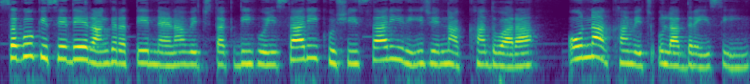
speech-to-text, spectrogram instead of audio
ਸਗੋਂ ਕਿਸੇ ਦੇ ਰੰਗ ਰਤੇ ਨੈਣਾ ਵਿੱਚ ਤੱਕਦੀ ਹੋਈ ਸਾਰੀ ਖੁਸ਼ੀ, ਸਾਰੀ ਰੀਝ ਇਹਨਾਂ ਅੱਖਾਂ ਦੁਆਰਾ ਉਹਨਾਂ ਅੱਖਾਂ ਵਿੱਚ ਉਲੱਦ ਰਹੀ ਸੀ।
